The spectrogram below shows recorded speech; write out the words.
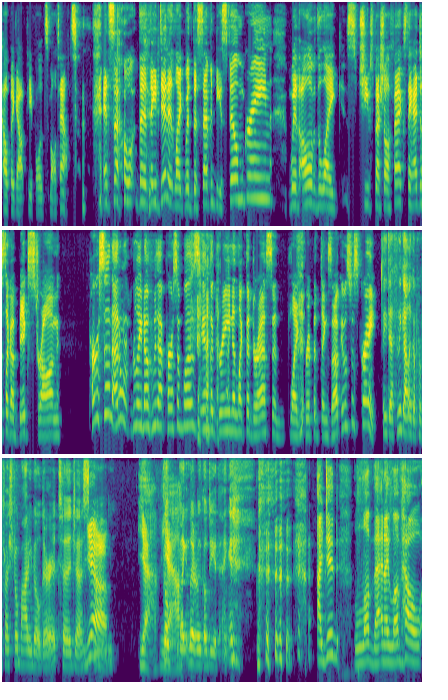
helping out people in small towns. and so the, they did it like with the 70s film grain, with all of the like cheap special effects. They had just like a big, strong person. I don't really know who that person was in the green and like the dress and like ripping things up. It was just great. They definitely got like a professional bodybuilder to just yeah. Um, yeah, go, yeah. Like literally go do your thing. I did love that. And I love how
